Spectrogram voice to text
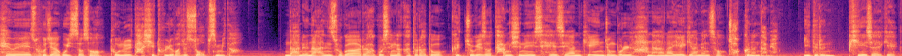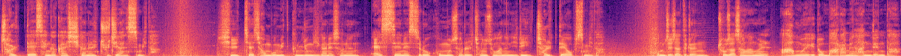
해외에 소재하고 있어서 돈을 다시 돌려받을 수 없습니다. 나는 안 속아라고 생각하더라도 그쪽에서 당신의 세세한 개인 정보를 하나하나 얘기하면서 접근한다면 이들은 피해자에게 절대 생각할 시간을 주지 않습니다. 실제 정부 및 금융기관에서는 SNS로 공문서를 전송하는 일이 절대 없습니다. 범죄자들은 조사 상황을 아무에게도 말하면 안 된다.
